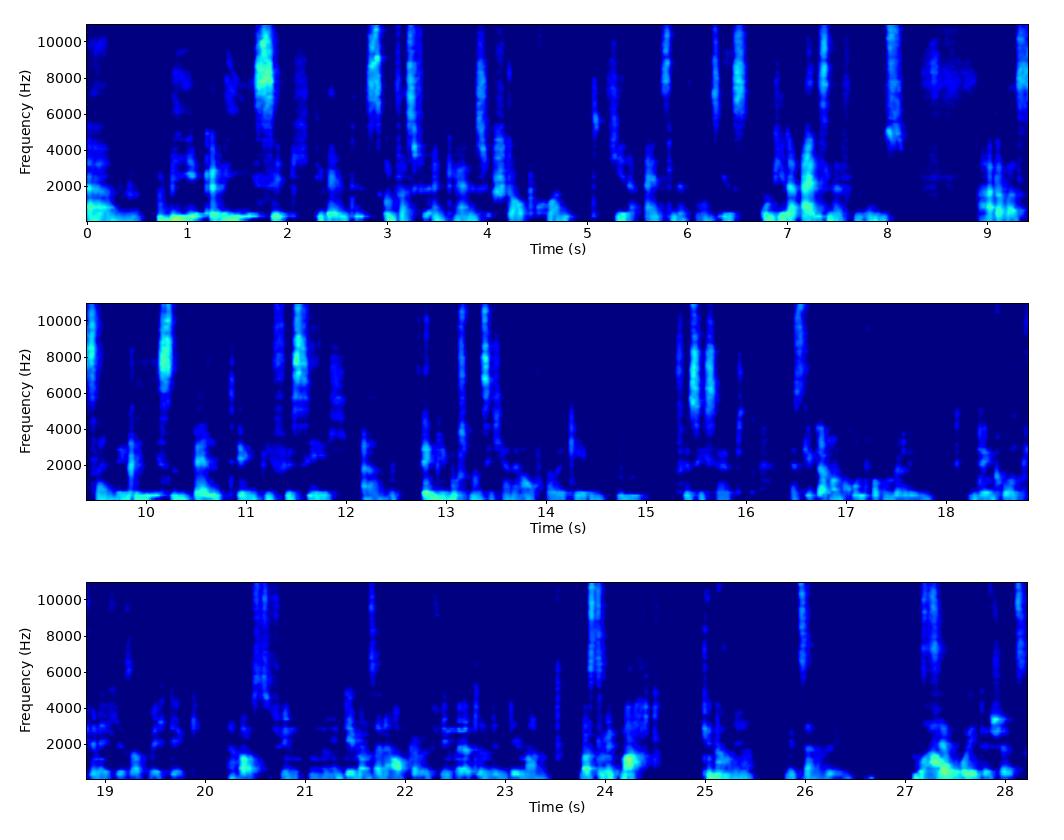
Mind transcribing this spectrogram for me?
ähm, wie riesig die Welt ist und was für ein kleines Staubkorn jeder einzelne von uns ist. Und jeder einzelne von uns hat aber seine riesen Welt irgendwie für sich. Ähm, irgendwie muss man sich eine Aufgabe geben Mhm. für sich selbst. Es gibt auch einen Grund, warum wir leben. Und den Grund, finde ich, ist auch wichtig herauszufinden, indem man seine Aufgabe findet und indem man was damit macht Genau, ja. mit seinem Leben. Wow. Sehr poetisch jetzt.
